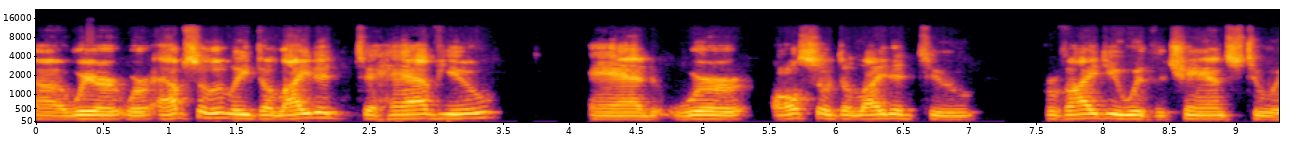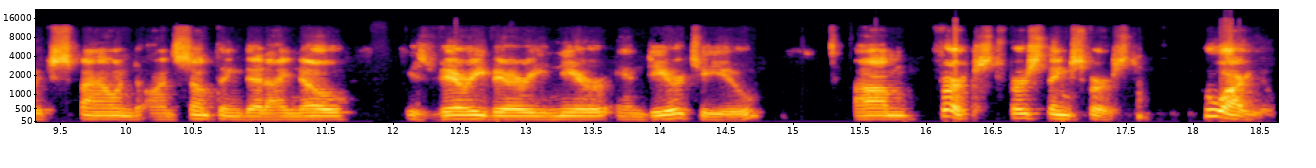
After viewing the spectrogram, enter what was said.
Uh, we're, we're absolutely delighted to have you. And we're also delighted to provide you with the chance to expound on something that I know is very, very near and dear to you. Um, first, first things first, who are you?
